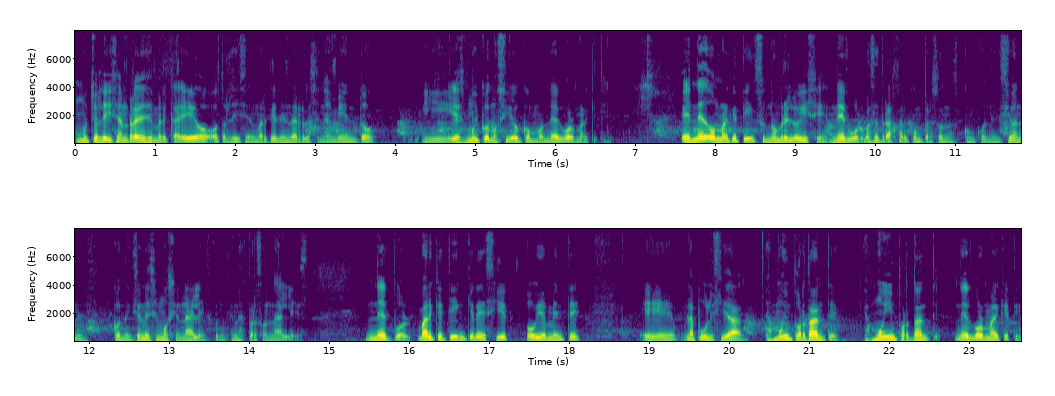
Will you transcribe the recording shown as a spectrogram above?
muchos le dicen redes de mercadeo, otros le dicen marketing de relacionamiento y es muy conocido como network marketing. El network marketing, su nombre lo dice, network, vas a trabajar con personas, con conexiones, conexiones emocionales, conexiones personales. Network marketing quiere decir, obviamente, eh, la publicidad. Es muy importante, es muy importante. Network marketing.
